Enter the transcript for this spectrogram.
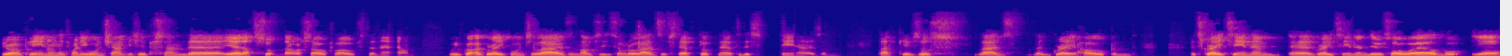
European under twenty one championships, and uh, yeah, that's something that we're so close to now. We've got a great bunch of lads, and obviously some of the lads have stepped up now to the seniors, and that gives us lads like great hope. And it's great seeing them. Uh, great seeing them do so well. But yeah,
